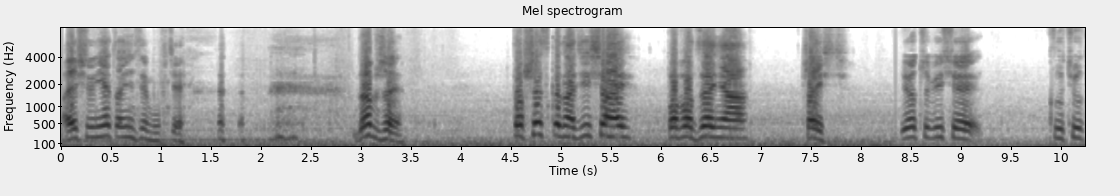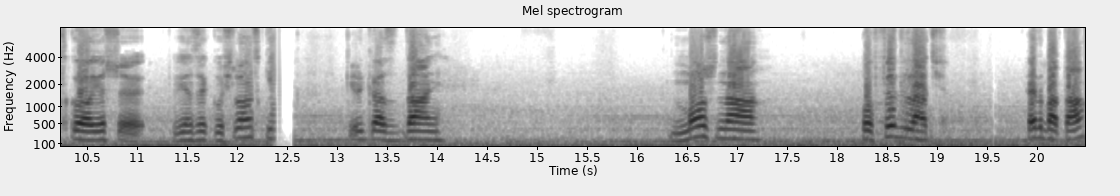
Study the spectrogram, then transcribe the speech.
A jeśli nie, to nic nie mówcie. Dobrze. To wszystko na dzisiaj. Powodzenia. Cześć. I oczywiście króciutko jeszcze w języku śląskim kilka zdań. Można pofydlać herbata,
